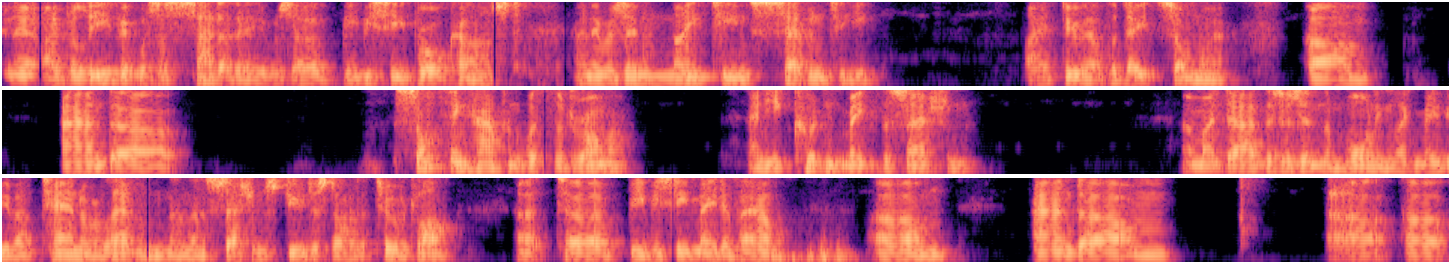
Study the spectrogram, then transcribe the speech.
and I believe it was a Saturday, it was a BBC broadcast, and it was in 1970. I do have the date somewhere. Um, and uh, something happened with the drummer, and he couldn't make the session. And my dad, this is in the morning, like maybe about 10 or 11, and the session was due to start at two o'clock. at uh, BBC Maida Vale. Um, and um, uh, uh,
